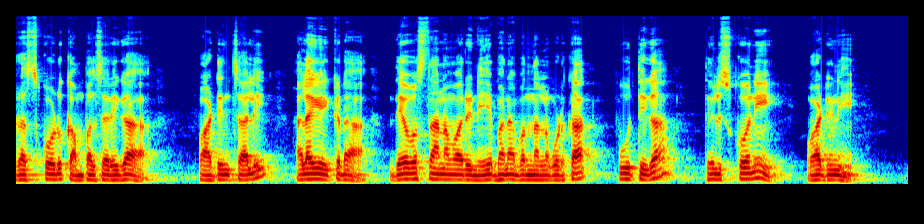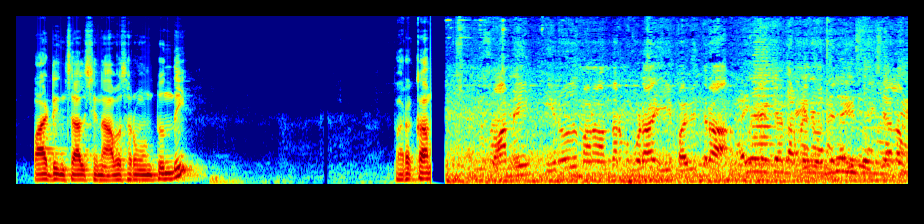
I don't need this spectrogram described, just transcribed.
డ్రెస్ కోడ్ కంపల్సరీగా పాటించాలి. అలాగే ఇక్కడ దేవస్థానం వారి నియమ నిబంధనలు కూడా పూర్తిగా తెలుసుకొని వాటిని పాటించాల్సిన అవసరం ఉంటుంది. పరకా స్వామి ఈ రోజు మనం అందరం కూడా ఈ పవిత్ర శ్రీశైలం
